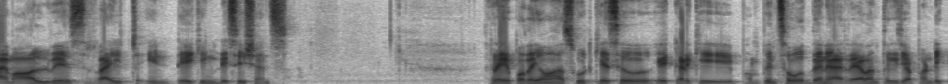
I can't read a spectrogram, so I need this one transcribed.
I'm always right in taking decisions. రేపు ఉదయం ఆ సూట్ కేసు ఇక్కడికి పంపించవద్దని ఆ రేవంత్కి చెప్పండి.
